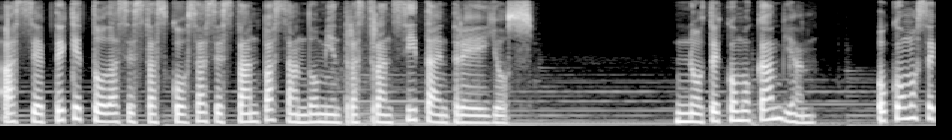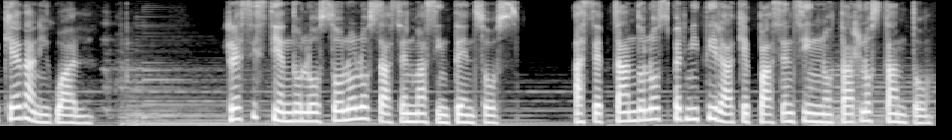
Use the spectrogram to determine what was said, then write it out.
Acepte que todas estas cosas están pasando mientras transita entre ellos. Note cómo cambian o cómo se quedan igual. Resistiéndolos solo los hacen más intensos. Aceptándolos permitirá que pasen sin notarlos tanto.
